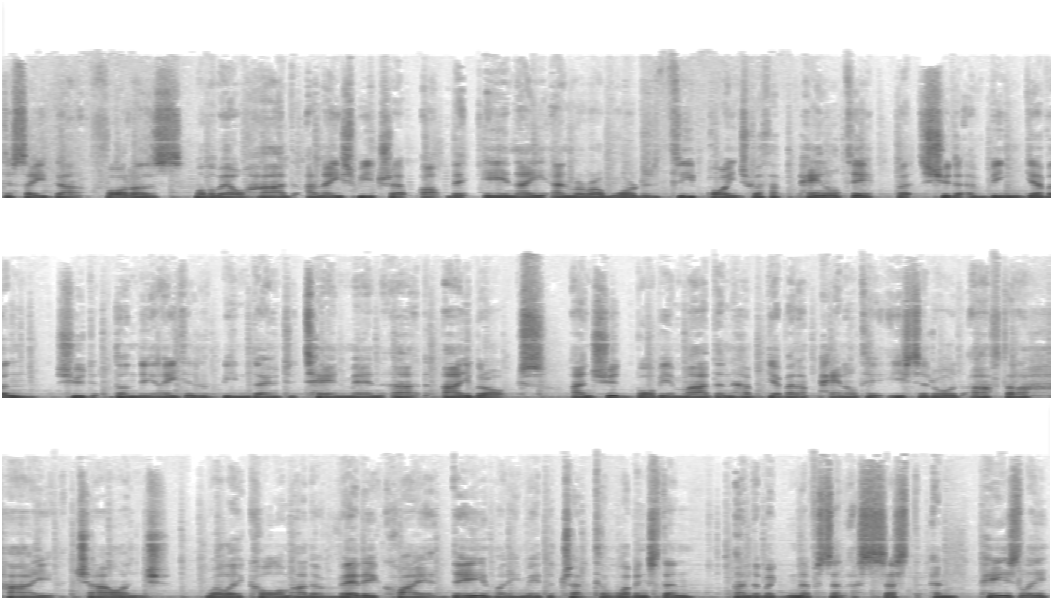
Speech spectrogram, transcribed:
decide that for us. Motherwell had a nice wee trip up the A9 and were awarded three points with a penalty. But should it have been given? Should Dundee United have been down to 10 men at Ibrox? And should Bobby Madden have given a penalty at Easter Road after a high challenge? Willie Collum had a very quiet day when he made the trip to Livingston and a magnificent assist in Paisley.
